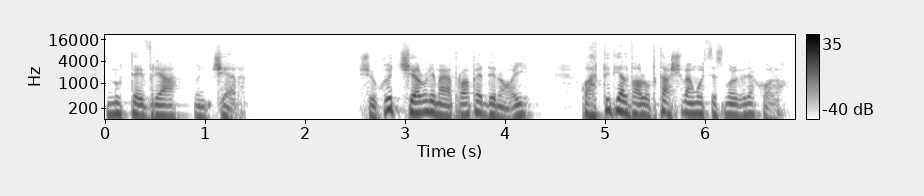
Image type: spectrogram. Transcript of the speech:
nu te vrea în cer. Și cu cât cerul e mai aproape de noi, cu atât el va lupta și mai mult să se smulgă de acolo.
